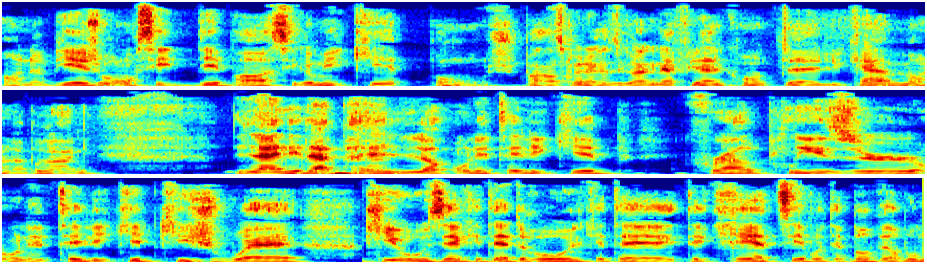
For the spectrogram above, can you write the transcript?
on a bien joué, on s'est dépassé comme équipe. Bon, je pense qu'on aurait dû gagner la finale contre euh, Lucam, mais on l'a pas gagné. L'année d'après, là, on était l'équipe crowd pleaser, on était l'équipe qui jouait, qui osait, qui était drôle, qui était, était créatif, on était pas verbaux.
